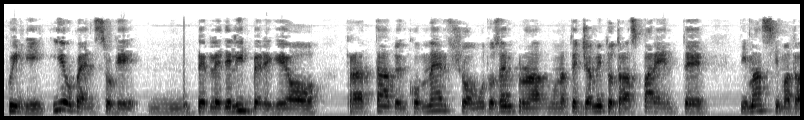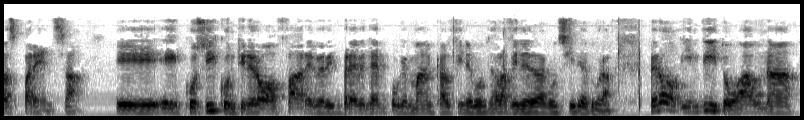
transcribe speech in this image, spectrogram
Quindi io penso che mh, per le delibere che ho trattato in commercio ho avuto sempre una, un atteggiamento trasparente, di massima trasparenza e, e, così continuerò a fare per il breve tempo che manca fine, alla fine della consigliatura. Però invito a una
